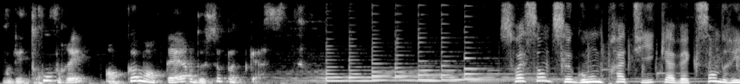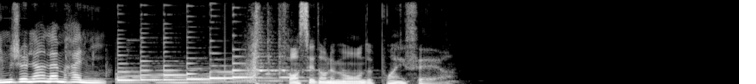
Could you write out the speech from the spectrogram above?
Vous les trouverez en commentaire de ce podcast. 60 secondes pratique avec Sandrine Gelin-Lamrani. françaisdanslemonde.fr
